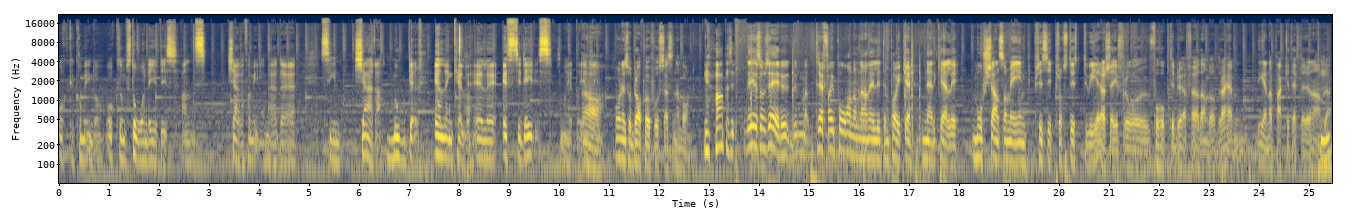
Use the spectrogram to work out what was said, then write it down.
och kommer in då. Och de stående givetvis, hans kära familj med eh, sin kära moder Ellen Kelly, eller Essie Davis som hon heter egentligen. Ja, hon är så bra på att uppfostra sina barn. Ja, precis. Det är som du säger, du, du träffar ju på honom när han är en liten pojke, Ned Kelly. Morsan som är i princip prostituerar sig för att få ihop till brödfödan då, dra hem det ena packet efter den andra.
